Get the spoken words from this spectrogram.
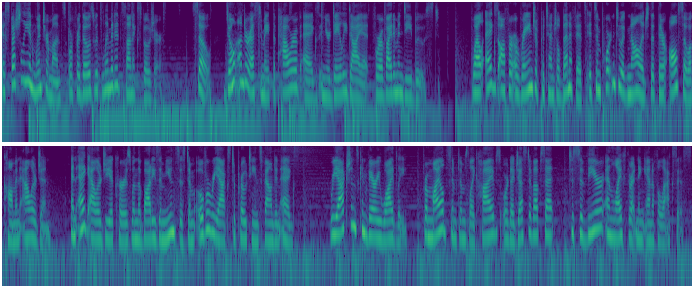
especially in winter months or for those with limited sun exposure. So, don't underestimate the power of eggs in your daily diet for a vitamin D boost. While eggs offer a range of potential benefits, it's important to acknowledge that they're also a common allergen. An egg allergy occurs when the body's immune system overreacts to proteins found in eggs. Reactions can vary widely, from mild symptoms like hives or digestive upset to severe and life-threatening anaphylaxis.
